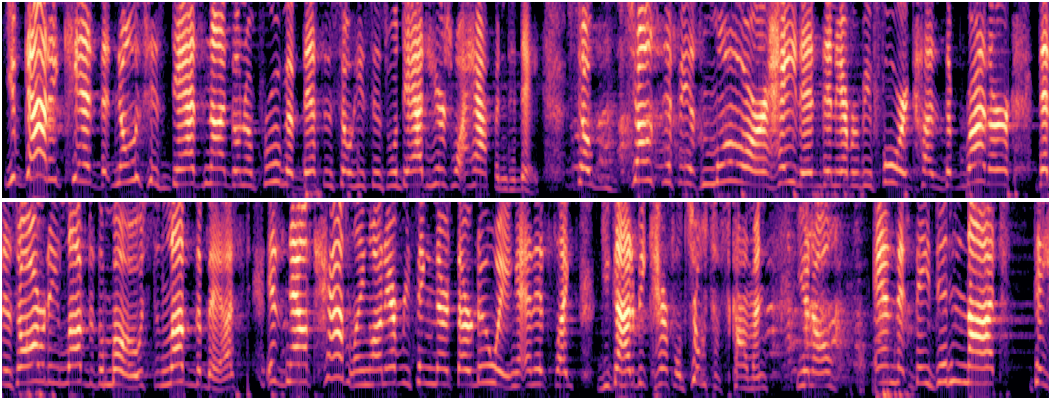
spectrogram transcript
you've got a kid that knows his dad's not going to approve of this, and so he says, Well, Dad, here's what happened today. So Joseph is more hated than ever before because the brother that is already loved the most and loved the best is now tattling on everything that they're doing. And it's like, You got to be careful, Joseph's coming, you know. And they did not they,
